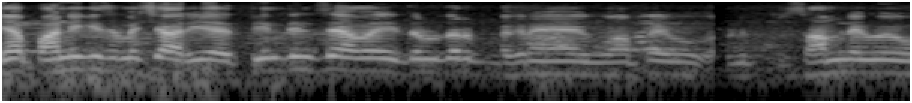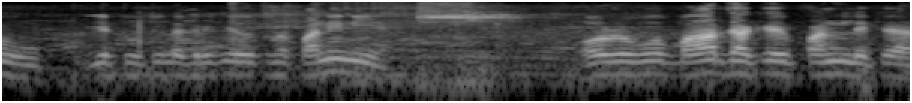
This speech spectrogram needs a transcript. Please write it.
यहाँ पानी की समस्या आ रही है। तीन दिन से हमें इधर उधर लग रहे हैं वहाँ पे सामने वो ये टूटी लग रही है उसमें पानी नहीं है। और वो बाहर जाके पानी लेके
